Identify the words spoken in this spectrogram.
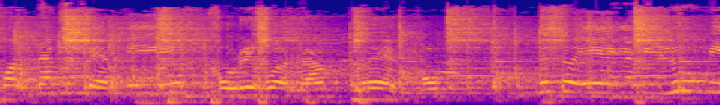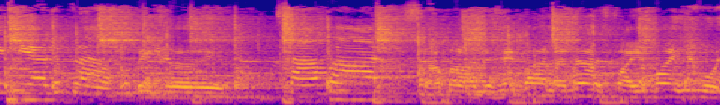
ความรักกันแบบนี้ เขาเรียกว่ารักแรกพบ แล้วตัวเองอะมีลูกมีเมียหรือเปล่าไม่เคย สาบานสาบานเลยให้บ้านละนาดไฟไหม้ให้หมด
